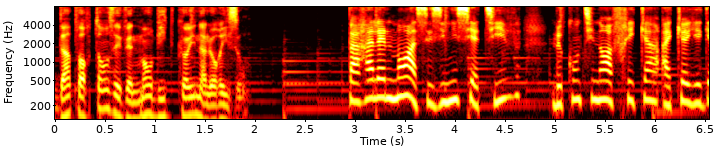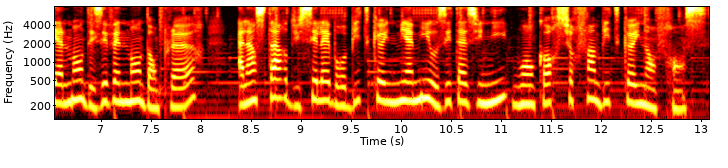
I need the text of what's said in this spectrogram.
d'importants événements Bitcoin à l'horizon. Parallèlement à ces initiatives, le continent africain accueille également des événements d'ampleur, à l'instar du célèbre Bitcoin Miami aux États-Unis ou encore Surfin Bitcoin en France.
